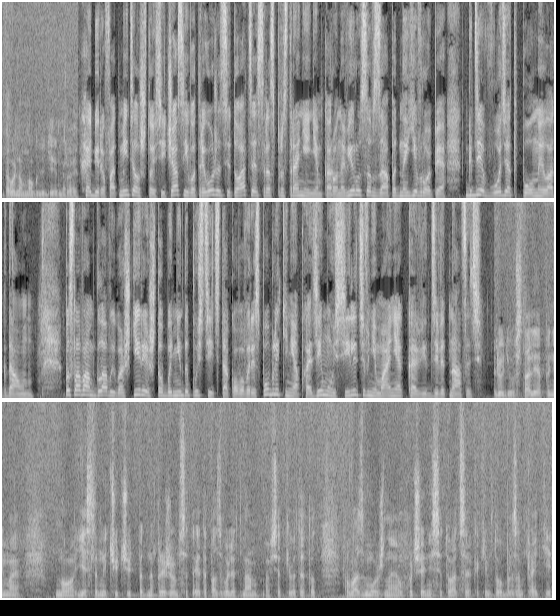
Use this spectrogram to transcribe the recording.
Довольно много людей умирает. Хабиров отметил, что сейчас его тревожит ситуация с распространением коронавируса в Западной Европе, где вводят полный локдаун. По словам главы Башкирии, чтобы не допустить такого в республике, необходимо усилить внимание к COVID-19. Люди устали, я понимаю, но если мы чуть-чуть поднапряжемся, то это позволит нам все-таки вот это вот возможное ухудшение ситуации каким-то образом пройти.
